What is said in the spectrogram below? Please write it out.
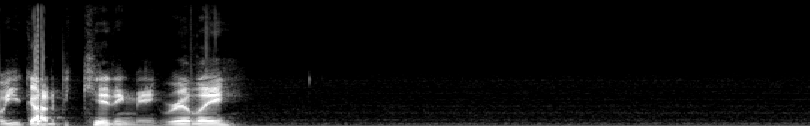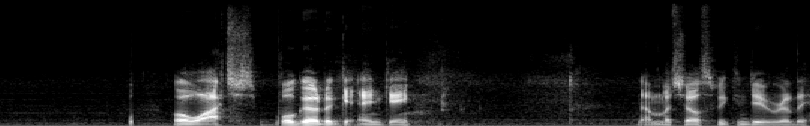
You gotta be kidding me. Really? Well, watch. We'll go to endgame. Not much else we can do, really.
